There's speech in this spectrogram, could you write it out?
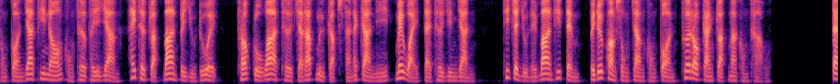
ของกอรญาติพี่น้องของเธอพยายามให้เธอกลับบ้านไปอยู่ด้วย เพราะกลัวว่าเธอจะรับมือกับสถานการณ์นี้ไม่ไหวแต่เธอยืนยัน ที่จะอยู่ในบ้านที่เต็มไปด้วยความทรงจำของกรเพื่อรอการกลับมาของเขา แต่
